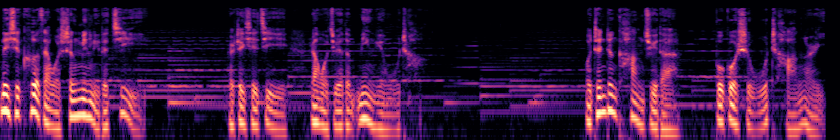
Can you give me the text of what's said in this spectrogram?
那些刻在我生命里的记忆，而这些记忆让我觉得命运无常。我真正抗拒的不过是无常而已。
